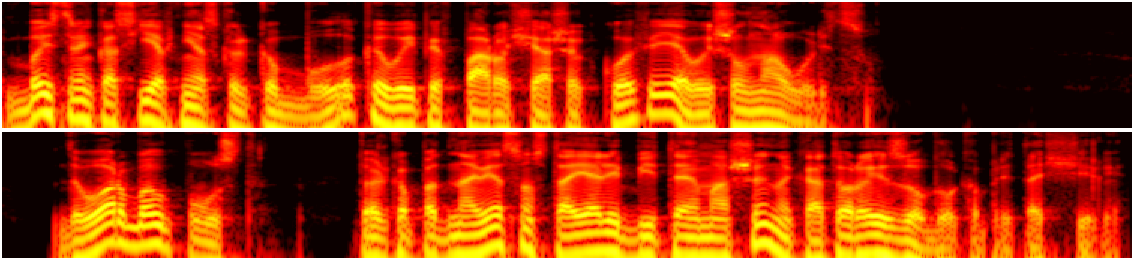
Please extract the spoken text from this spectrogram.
Быстренько съев несколько булок и выпив пару чашек кофе, я вышел на улицу. Двор был пуст, только под навесом стояли битые машины, которые из облака притащили.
